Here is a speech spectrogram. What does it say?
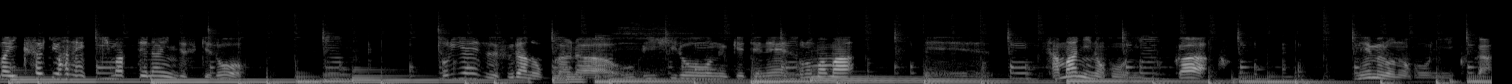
まあ、行く先はね、決まってないんですけど、とりあえず富良野から帯広を抜けてね、そのまま、えー、様似の方に行くか、根室の方に行くか、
